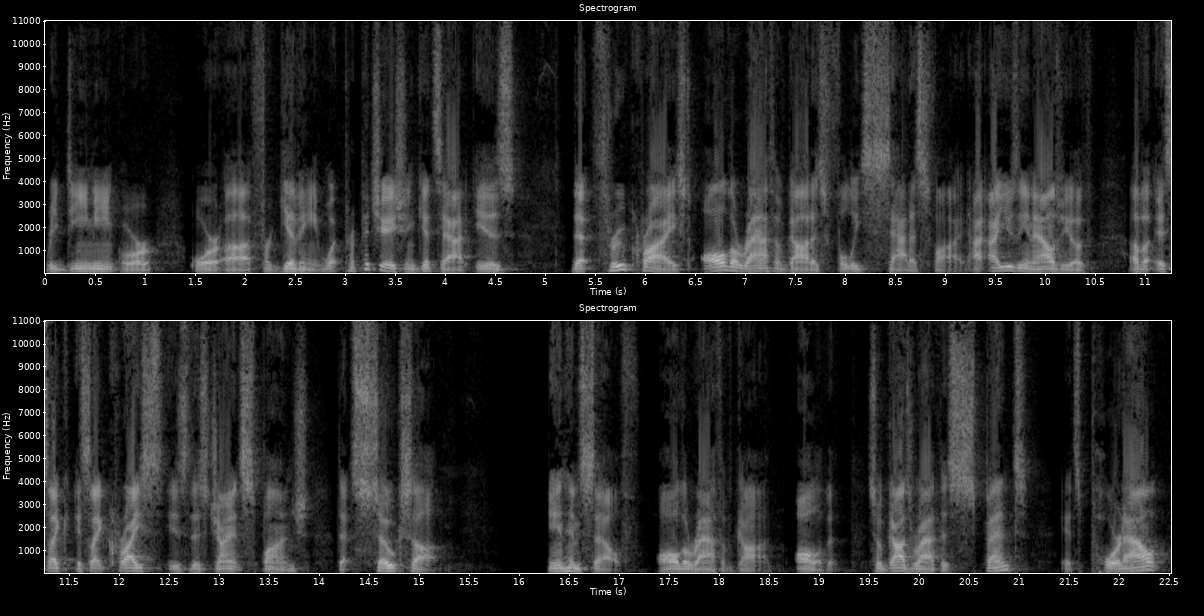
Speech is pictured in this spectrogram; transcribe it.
redeeming or or uh, forgiving. What propitiation gets at is that through Christ, all the wrath of God is fully satisfied. I, I use the analogy of of a, it's like it's like Christ is this giant sponge that soaks up in Himself all the wrath of God, all of it. So God's wrath is spent. It's poured out.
